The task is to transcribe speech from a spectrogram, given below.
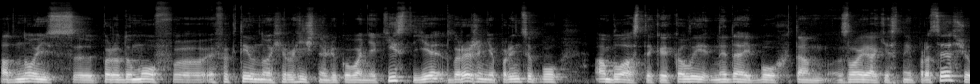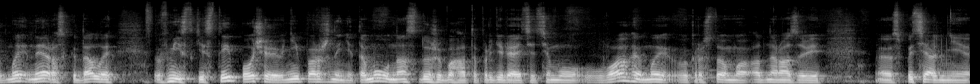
одною з е, передумов е, ефективного хірургічного лікування кіст є збереження принципу абластики, коли, не дай Бог, там злоякісний процес, щоб ми не розкидали вміст кісти по черевній порожнині. Тому у нас дуже багато приділяється цьому уваги. Ми використовуємо одноразові е, спеціальні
